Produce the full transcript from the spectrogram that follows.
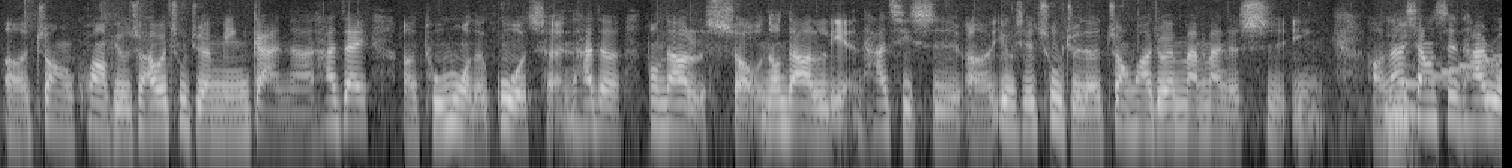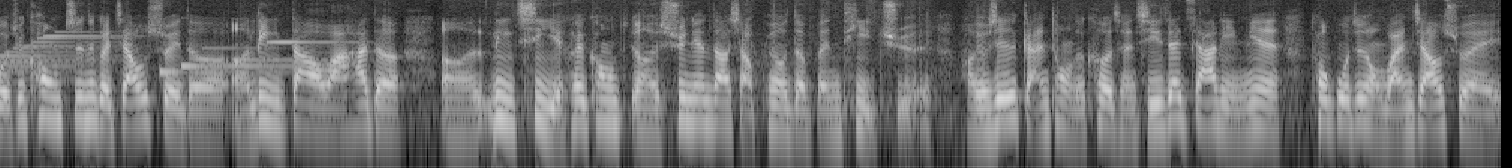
呃状况，比如说他会触觉敏感啊，他在呃涂抹的过程，他的弄到了手，弄到脸，他其实呃有些触觉的状况就会慢慢的适应。好，那像是他如果去控制那个胶水的呃力道啊，他的呃力气也可以控呃训练到小朋友的本体觉。好，有些是感统的课程，其实在家里面透过这种玩胶水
